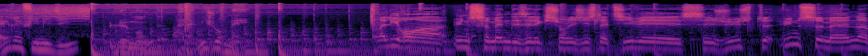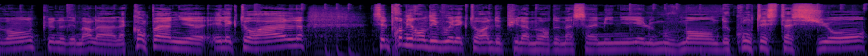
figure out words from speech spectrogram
RFI Midi, Le Monde à la mi-journée. L'Iran a une semaine des élections législatives et c'est juste une semaine avant que ne démarre la, campagne électorale. C'est le premier rendez-vous électoral depuis la mort de Massa Amini et le mouvement de contestation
